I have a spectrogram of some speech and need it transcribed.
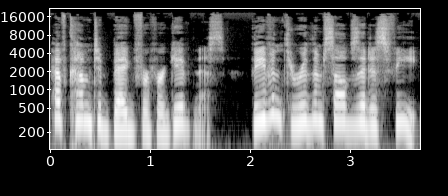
have come to beg for forgiveness. They even threw themselves at his feet.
